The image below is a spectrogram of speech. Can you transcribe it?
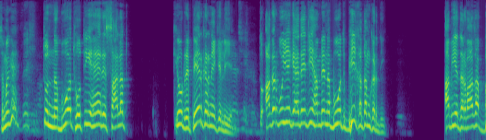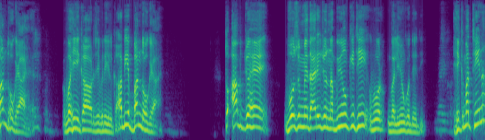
سمجھ گئے؟ تو نبوت ہوتی ہے رسالت کیوں ریپیئر کرنے کے لیے؟ تو اگر وہ یہ کہتے ہیں جی ہم نے نبوت بھی ختم کر دی۔ اب یہ دروازہ بند ہو گیا ہے۔ وہی کا اور جبریل کا۔ اب یہ بند ہو گیا ہے۔ تو اب جو ہے وہ ذمہ داری جو نبیوں کی تھی وہ ولیوں کو دے دی۔ حکمت تھی نا؟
